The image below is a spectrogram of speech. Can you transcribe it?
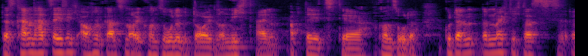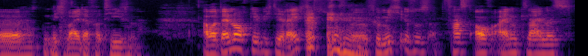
das kann tatsächlich auch eine ganz neue Konsole bedeuten und nicht ein Update der Konsole. Gut, dann, dann möchte ich das äh, nicht weiter vertiefen. Aber dennoch gebe ich dir recht. äh, für mich ist es fast auch ein kleines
